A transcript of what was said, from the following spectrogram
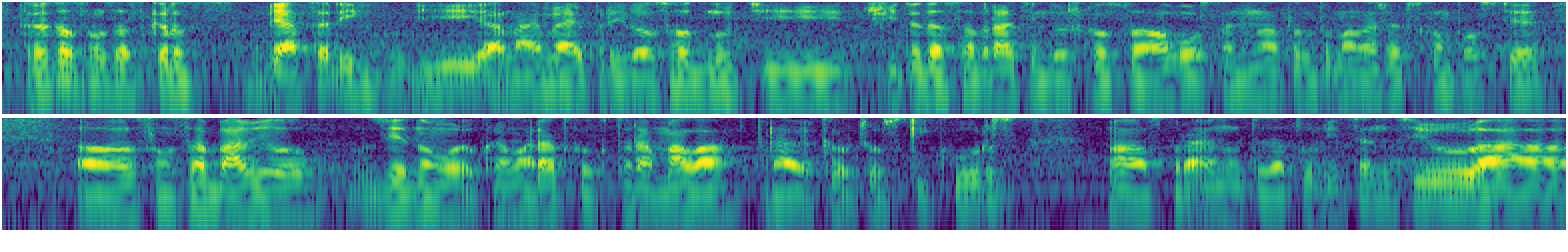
Stretol som sa skrz viacerých ľudí a najmä aj pri rozhodnutí, či teda sa vrátim do školstva alebo ostanem na tomto manažerskom poste, som sa bavil s jednou mojou kamarátkou, ktorá mala práve koučovský kurz, mala spravenú teda tú licenciu a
